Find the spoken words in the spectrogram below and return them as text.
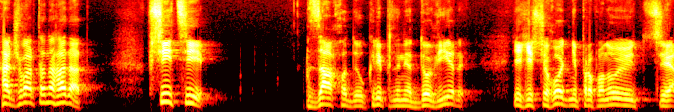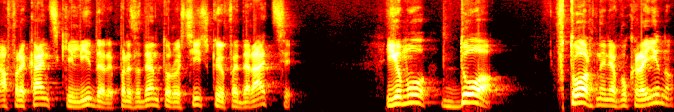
Адже варто нагадати, всі ці заходи укріплення довіри, які сьогодні пропонують африканські лідери президенту Російської Федерації, йому до вторгнення в Україну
